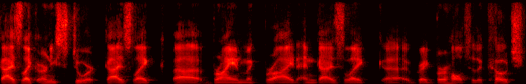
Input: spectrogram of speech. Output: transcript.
guys like Earnie Stewart, guys like uh, Brian McBride, and guys like uh, Greg Berhalter, the coach,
